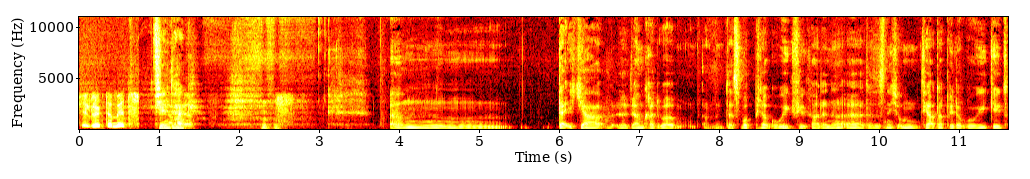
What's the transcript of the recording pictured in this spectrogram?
Viel Glück damit. Vielen Dank. ähm, da ich ja, äh, wir haben gerade über das Wort Pädagogik viel gerade, ne, äh, dass es nicht um Theaterpädagogik geht.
